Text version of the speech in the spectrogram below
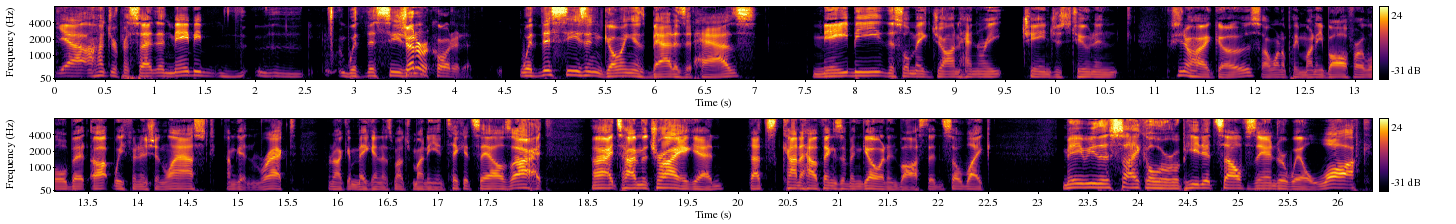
Yeah, hundred percent. And maybe th- th- with this season, Should have recorded it. with this season going as bad as it has, maybe this will make John Henry change his tune and because you know how it goes. I want to play money ball for a little bit. Up, we finish in last. I'm getting wrecked. We're not going to making as much money in ticket sales. All right, all right, time to try again. That's kind of how things have been going in Boston. So like, maybe the cycle will repeat itself. Xander will walk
